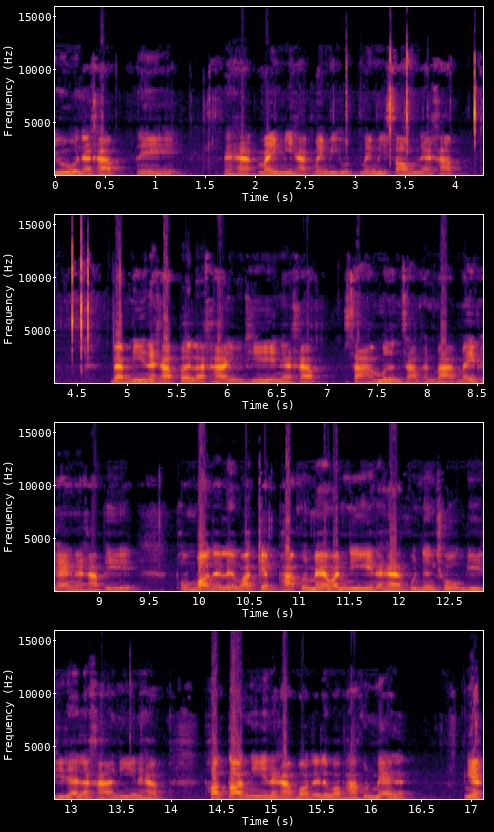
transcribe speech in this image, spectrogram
อยู่นะครับ นี่นะฮะไม่มีหักไม่มีอุดไม่มีซ่อมนะครับ แบบนี้นะครับเปิดราคาอยู่ที่นะครับสามหมื่นสามพันบาทไม่แพงนะครับ พี่ผมบอกได้เลยว่าเก็บพระคุณแม่วันนี้นะฮะคุณยังโชคดีที่ได้ราคานี้นะครับเพราะตอนนี้นะครับ บอกได้เลยว่าพระคุณแม่เนี่ยเนี่ย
